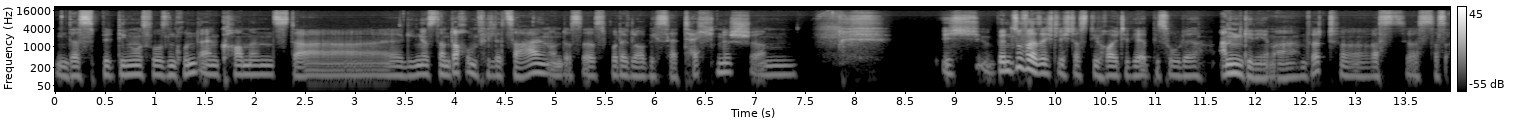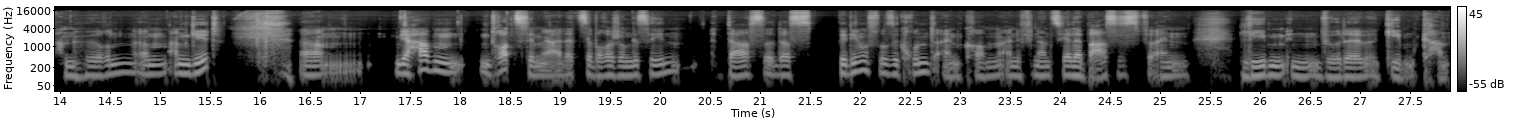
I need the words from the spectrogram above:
des bedingungslosen Grundeinkommens, da ging es dann doch um viele Zahlen und es, wurde, glaube ich, sehr technisch. Ähm, ich bin zuversichtlich, dass die heutige Episode angenehmer wird, äh, was, was das Anhören ähm, angeht. Ähm, wir haben trotzdem ja letzte Woche schon gesehen, dass das bedingungslose Grundeinkommen eine finanzielle Basis für ein Leben in Würde geben kann.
